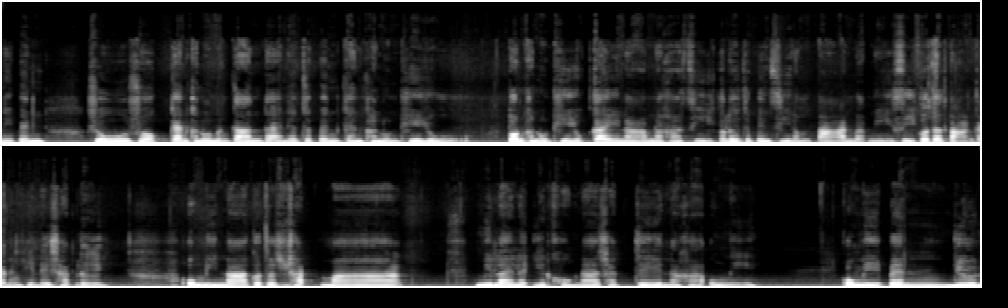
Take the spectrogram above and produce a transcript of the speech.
นนี้เป็น ชูชกแก่นขนุนเหมือนกัน แต่อันนี้จะเป็นแก่นขนุนที่อยู่ ต้นขนุนที่อยู่ใกล้น้ำนะคะ สีก็เลยจะเป็นสีน้ำตาลแบบนี้ สีก็จะต่างกันอย่างเห็นได้ชัดเลย องค์นี้หน้าก็จะชัดมาก มีรายละเอียดของหน้าชัดเจนนะคะ องค์นี้ องค์นี้เป็นยืน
